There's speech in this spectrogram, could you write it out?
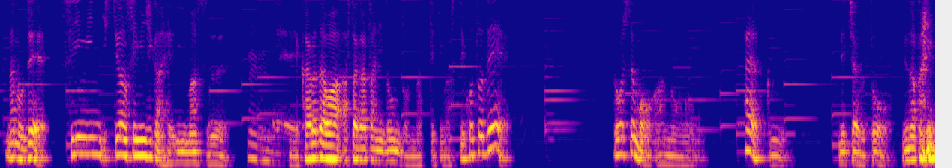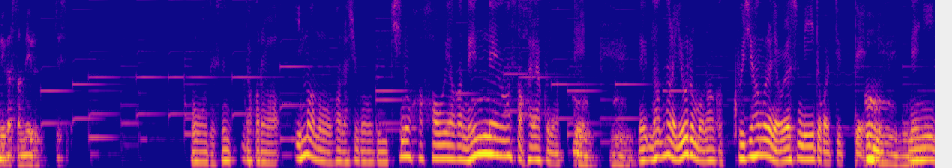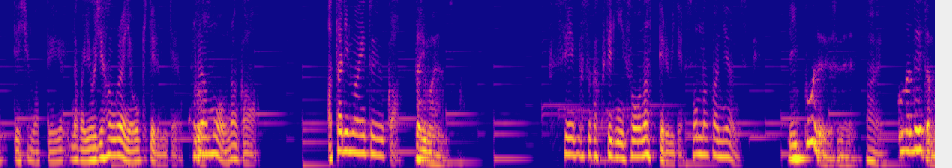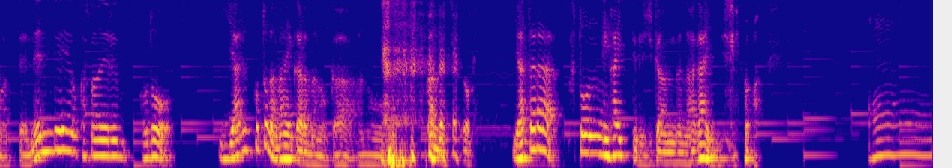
なので、睡眠、必要な睡眠時間減ります。うん。えー体は朝型にどんどんなっていきますということで、どうしても、あの、早く寝ちゃうと夜中に目が覚めるんですよ。そうですね。だから、今のお話がうちの母親が年々朝早くなって、でなんなら夜もなんか9時半ぐらいにはお休みとかって言って、うんうんうんうん寝に行ってしまって、なんか4時半ぐらいには起きてるみたいな。これはもうなんか、当たり前というか、当たり前なんです。生物学的にそうなってるみたいな、そんな感じなんですで一方でですね、ね。はい。こんなデータもあって、年齢を重ねるほど、やることがないからなのか、あの、ないですけど、やたら布団に入ってる時間が長いんですよ。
